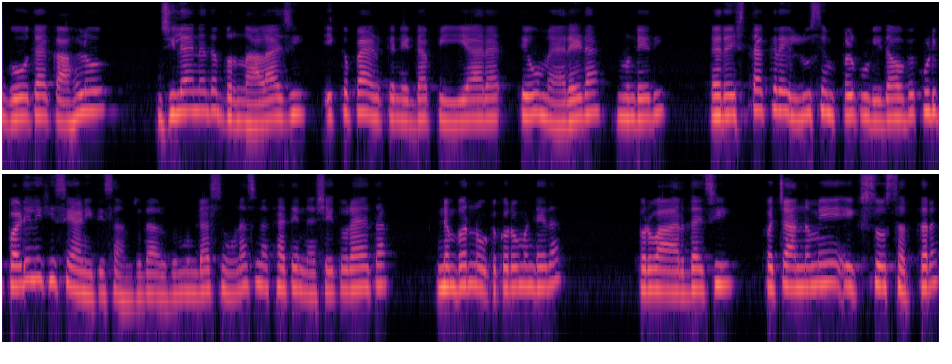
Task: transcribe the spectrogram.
ਗੋਤ ਹੈ ਕਾਹਲੋ। ਜ਼ਿਲ੍ਹਾ ਇਹਨਾਂ ਦਾ ਬਰਨਾਲਾ ਹੈ ਜੀ। ਇੱਕ ਭੈਣ ਕੈਨੇਡਾ ਪੀਆਰ ਹੈ ਤੇ ਉਹ ਮੈਰਿਡ ਹੈ ਮੁੰਡੇ ਦੀ। ਰਿਸ਼ਤਾ ਘਰੇਲੂ ਸਿੰਪਲ ਕੁੜੀ ਦਾ ਹੋਵੇ, ਕੁੜੀ ਪੜ੍ਹੀ ਲਿਖੀ ਸਿਆਣੀ ਤੇ ਸਮਝਦਾਰ ਹੋਵੇ, ਮੁੰਡਾ ਸੋਹਣਾ ਸੁਨੱਖਾ ਤੇ ਨਸ਼ੇ ਤੋਂ ਰਹਿਤਾ ਨੰਬਰ ਨੋਟ ਕਰੋ ਮੁੰਡੇ ਦਾ। ਪਰਿਵਾਰ ਦਾ ਜੀ 95170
